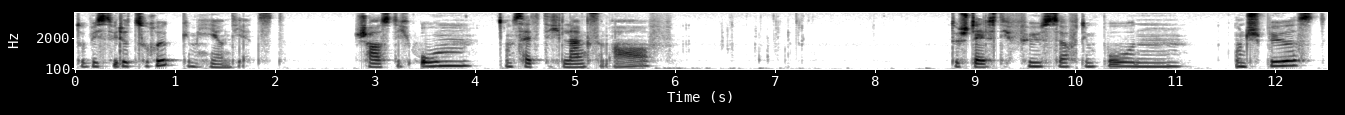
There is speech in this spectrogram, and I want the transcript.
Du bist wieder zurück im Hier und Jetzt. Schaust dich um und setzt dich langsam auf. Du stellst die Füße auf den Boden und spürst,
